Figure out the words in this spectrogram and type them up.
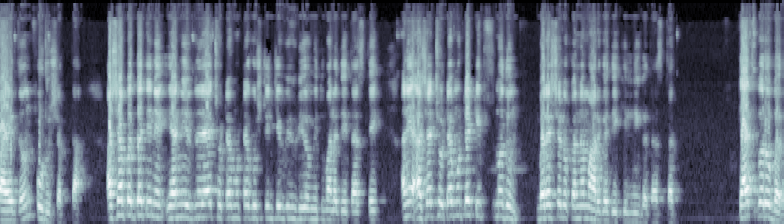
बाहेर जाऊन फोडू शकता. अशा पद्धतीने या निरनिराळ्या छोट्या मोठ्या गोष्टींचे व्हिडिओ मी तुम्हाला देत असते. आणि अशा छोट्या मोठ्या टिप्स मधून बऱ्याचशा लोकांना मार्ग देखील निघत असतात. त्याचबरोबर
